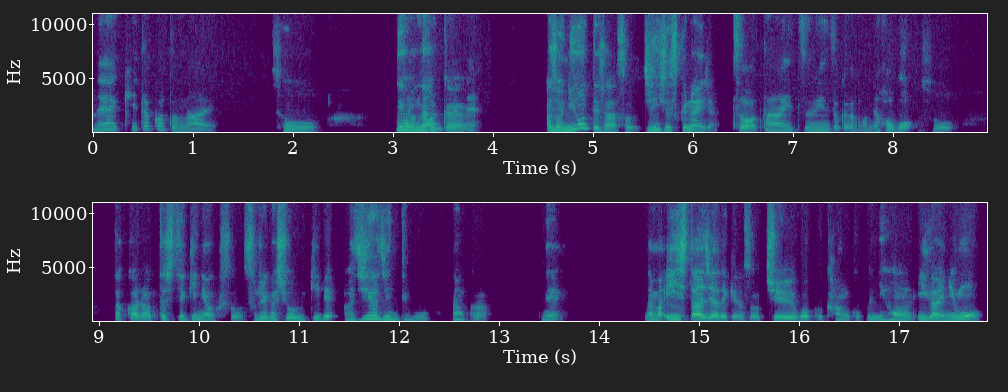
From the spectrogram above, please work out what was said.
ね、聞いたことない。そう。でもなんか、ね、あ、そう、日本ってさ、そう、人種少ないじゃん。そう、単一民族だもんね、ほぼ。そう。だから私的にはそう、それが衝撃で、アジア人ってもう、なんかね、まあ、イーストアジアだけど、そう、中国、韓国、日本以外にも、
